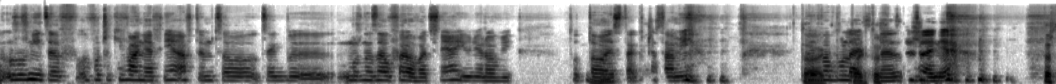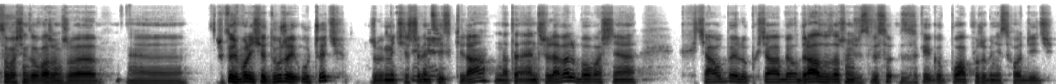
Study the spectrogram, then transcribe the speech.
różnice w, w oczekiwaniach, nie? A w tym, co, co jakby można zaoferować, nie? Juniorowi. To to mhm. jest tak czasami tak, bywa bolesne tak, zderzenie. Też to właśnie zauważam, że, e, że ktoś woli się dłużej uczyć, żeby mieć jeszcze mhm. więcej skilla na ten entry level, bo właśnie chciałby lub chciałaby od razu zacząć z, wysok wysokiego pułapu, żeby nie schodzić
